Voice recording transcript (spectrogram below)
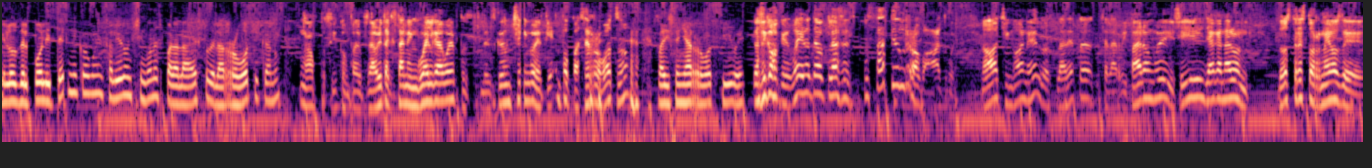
que los del Politécnico, güey, salieron chingones para la esto de la robótica, ¿no? No, pues sí, compadre, pues ahorita que están en huelga, güey, pues les queda un chingo de tiempo para hacer robots, ¿no? Para diseñar robots, sí, güey. Así como que, güey, no tengo clases, pues hazte un robot, güey. No, chingón, eh, los planetas se la rifaron, güey, y sí, ya ganaron dos, tres torneos de,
